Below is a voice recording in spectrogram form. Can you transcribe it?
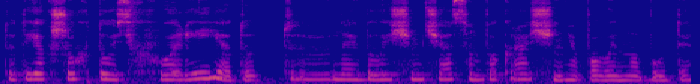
Тут, якщо хтось хворіє, тут е, найближчим часом покращення повинно бути.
